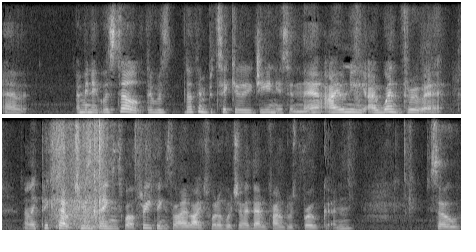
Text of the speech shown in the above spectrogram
Uh, I mean, it was still there was nothing particularly genius in there. I only I went through it and I picked out two things, well, three things that I liked, one of which I then found was broken. So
